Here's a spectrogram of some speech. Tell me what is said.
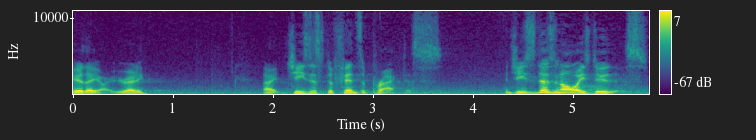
Here they are. You ready? All right, Jesus defends a practice. And Jesus doesn't always do this.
